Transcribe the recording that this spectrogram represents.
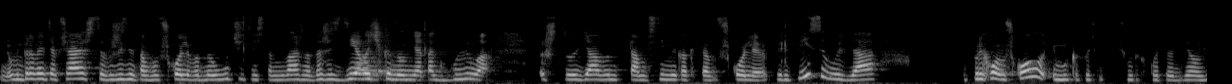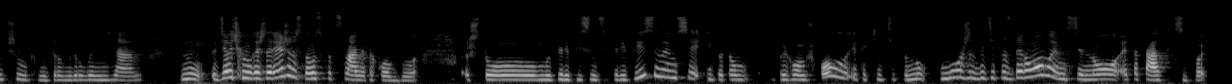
в интернете общаешься, в жизни там вы в школе в одной учитесь, там неважно, даже с девочками у меня так было, что я вон там с ними как-то в школе переписываюсь, да, приходим в школу, и мы почему-то какой-то делаем вид, что мы как бы друг друга не знаем. Ну, с девочками, конечно, реже, в основном с пацанами такое было, что мы переписываемся, переписываемся, и потом приходим в школу и такие, типа, ну, может быть, и поздороваемся, но это так, типа,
